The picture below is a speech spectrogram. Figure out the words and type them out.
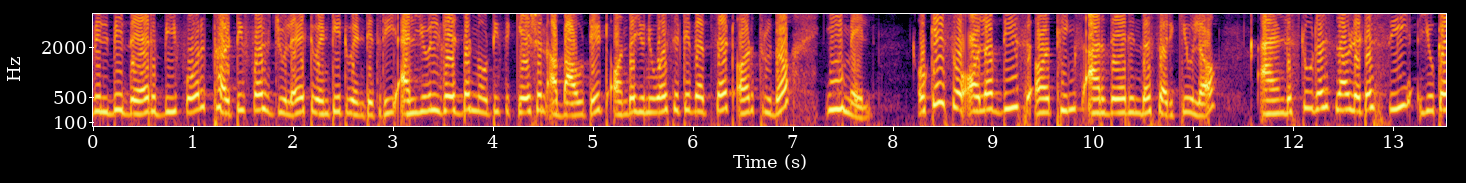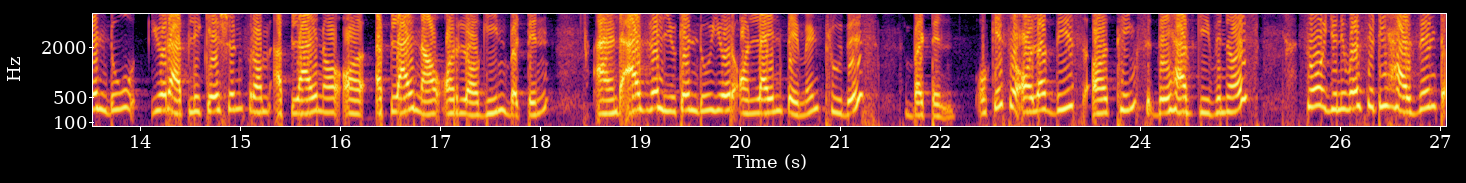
will be there before 31st July 2023 and you will get the notification about it on the university website or through the email. Okay so all of these uh, things are there in the circular. And students now let us see you can do your application from apply now or apply now or login button. And as well you can do your online payment through this button okay so all of these uh, things they have given us. So university hasn't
